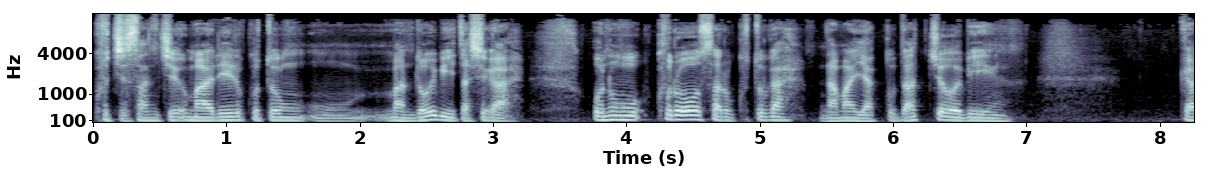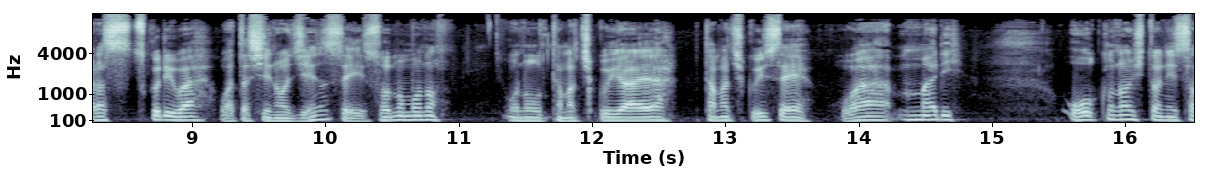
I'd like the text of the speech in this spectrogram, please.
口産地生まれることんまんどいびいたしがおの苦労さることが生役立っちょうびん。ガラス作りは私の人生そのもの。おの玉ちくやや玉ちくいせはあんまり多くの人に支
